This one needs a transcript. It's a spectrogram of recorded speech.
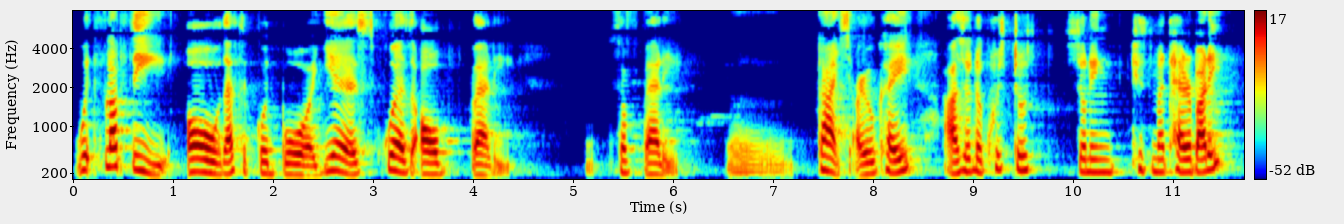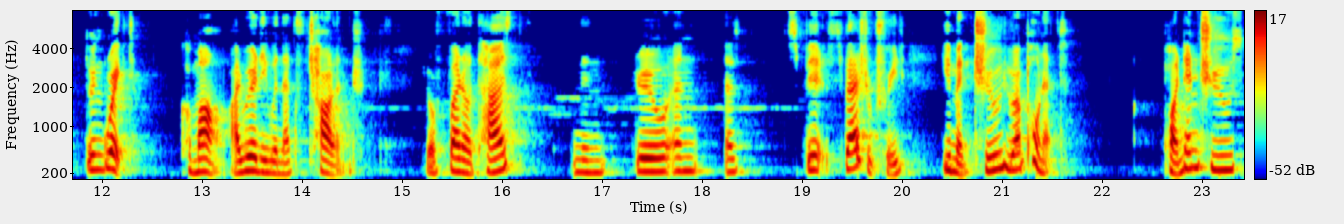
Wait, Flopsy. Oh, that's a good boy. Yes, who has all belly? Soft belly. Uh, guys, are you okay? After the crystal ceiling kiss my entire body? Doing great. Come on, I ready for next challenge. Your final test, then drill and a spe special treat. You make choose your opponent. Point and choose.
